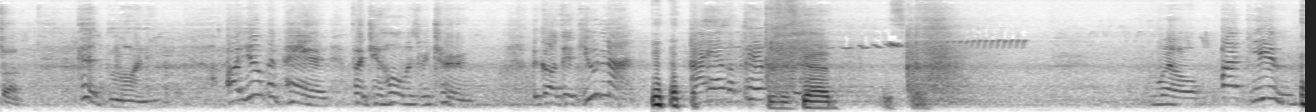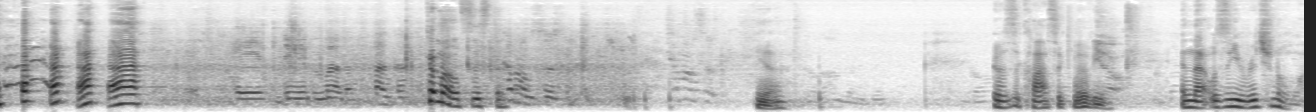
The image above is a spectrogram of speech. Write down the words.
Good morning. Are you prepared for Jehovah's return? Because if you're not, I have a pair This is good. This is good. Well, fuck you. Head dead motherfucker. Come on, sister. Come on, sister. Yeah. It was a classic movie. And that was the original one.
